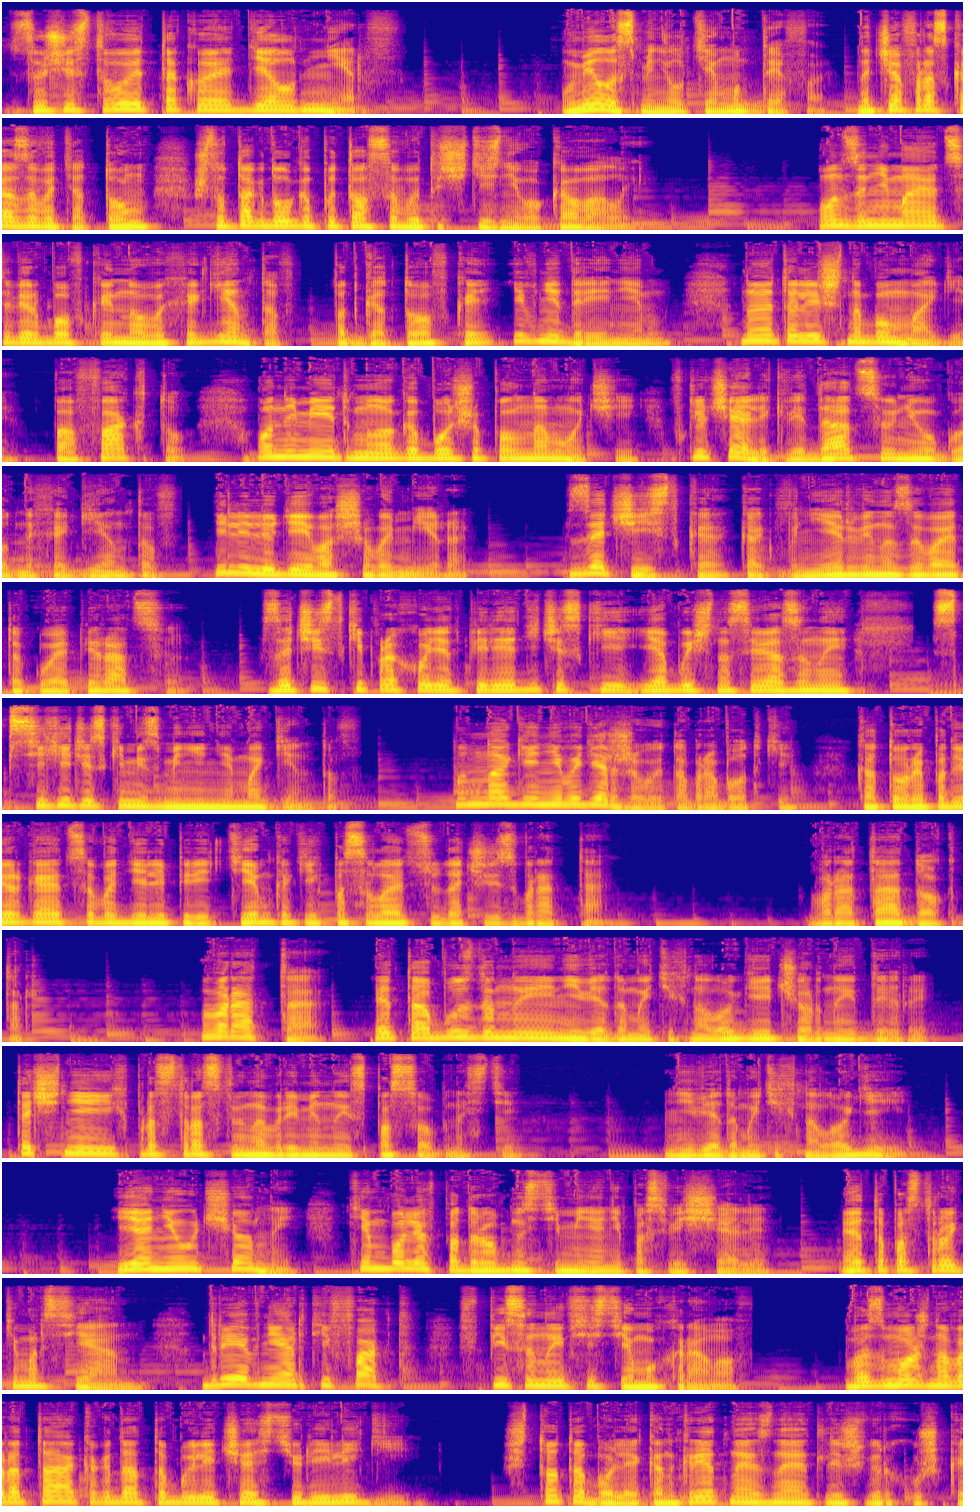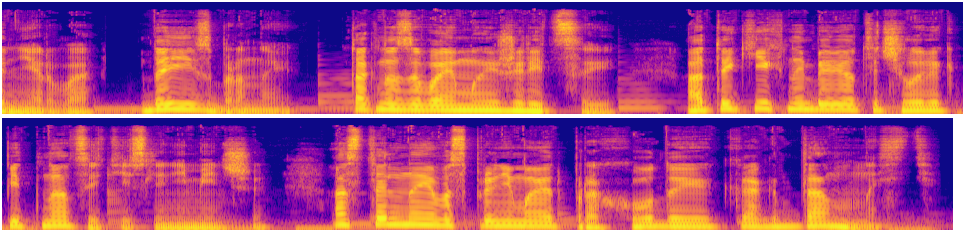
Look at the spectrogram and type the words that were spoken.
Существует такой отдел нерв. Умело сменил тему Дефа, начав рассказывать о том, что так долго пытался вытащить из него ковалы. Он занимается вербовкой новых агентов, подготовкой и внедрением. Но это лишь на бумаге. По факту он имеет много больше полномочий, включая ликвидацию неугодных агентов или людей вашего мира. Зачистка, как в нерве называют такую операцию. Зачистки проходят периодически и обычно связаны с психическим изменением агентов. Многие не выдерживают обработки, которые подвергаются в отделе перед тем, как их посылают сюда через врата. Врата, доктор. Врата – это обузданные неведомые технологии черные дыры, точнее их пространственно-временные способности. Неведомые технологии? Я не ученый, тем более в подробности меня не посвящали. Это постройки марсиан, древний артефакт, вписанный в систему храмов. Возможно, врата когда-то были частью религии. Что-то более конкретное знает лишь верхушка нерва, да и избранные, так называемые жрецы. А таких наберется человек 15, если не меньше. Остальные воспринимают проходы как данность.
